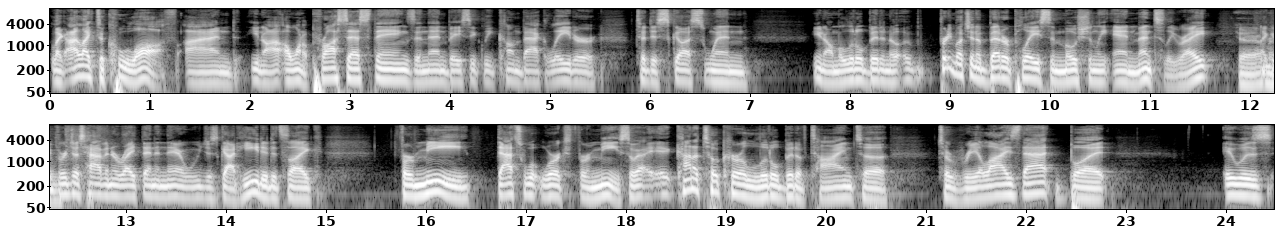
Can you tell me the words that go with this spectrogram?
like I like to cool off and you know, I, I want to process things and then basically come back later to discuss when you know, I'm a little bit in a pretty much in a better place emotionally and mentally, right? Yeah, like if we're just having it right then and there, we just got heated. It's like for me, that's what works for me. So it kind of took her a little bit of time to to realize that, but it was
